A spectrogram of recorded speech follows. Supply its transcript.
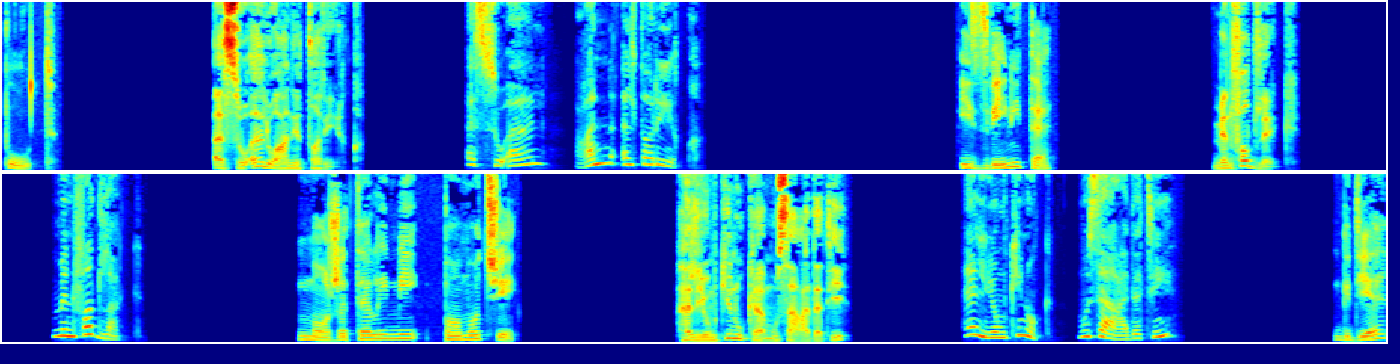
put. السؤال عن الطريق. السؤال عن الطريق. Izvinite. من فضلك. من فضلك možete li mi pomoći هل يمكنك مساعدتي؟ هل يمكنك مساعدتي؟ gdje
